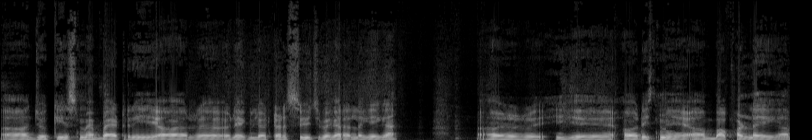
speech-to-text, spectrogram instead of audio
जो कि इसमें बैटरी और रेगुलेटर, स्विच वगैरह लगेगा। और ये, और इसमें बफर लगेगा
